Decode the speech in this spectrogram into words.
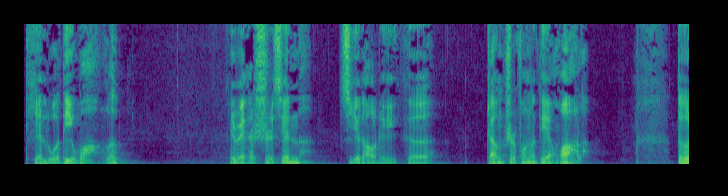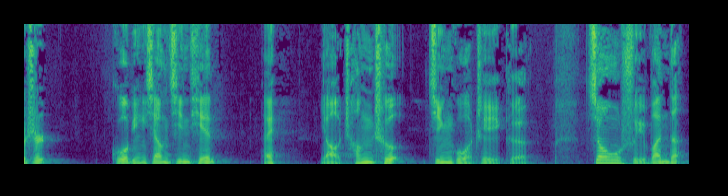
天罗地网了，因为他事先呢接到这个。张志峰的电话了，得知郭炳湘今天哎要乘车经过这个胶水湾的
